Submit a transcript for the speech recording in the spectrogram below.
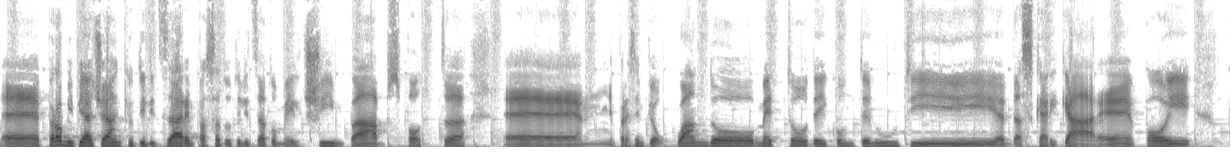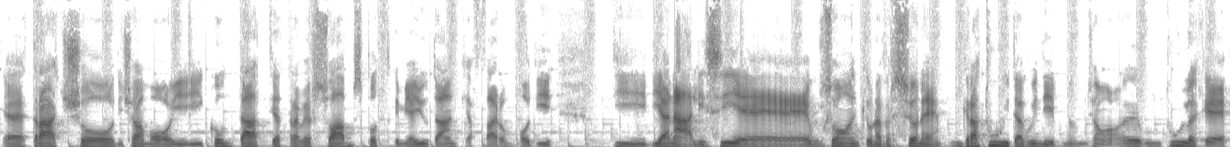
eh, però mi piace anche utilizzare, in passato ho utilizzato MailChimp, HubSpot, eh, per esempio quando metto dei contenuti da scaricare, poi eh, traccio diciamo i, i, contatti attraverso HubSpot che mi aiuta anche a fare un po' di di, di, analisi e uso anche una versione gratuita, quindi diciamo, è un tool che,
